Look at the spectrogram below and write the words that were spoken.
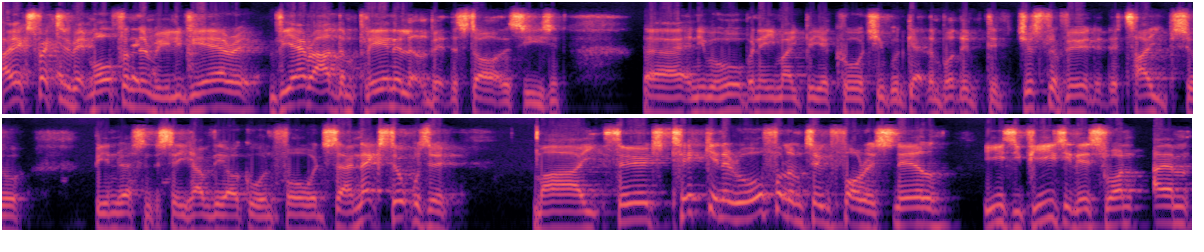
I expected a bit more from them. Really, Vieira, Vieira had them playing a little bit at the start of the season, uh, and he were hoping he might be a coach who would get them, but they've, they've just reverted to type. So, be interesting to see how they are going forward. So, next up was a my third tick in a row. Fulham two, Forest nil. Easy peasy this one. Um,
